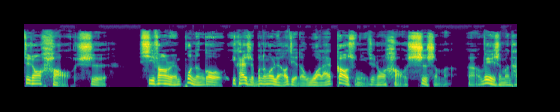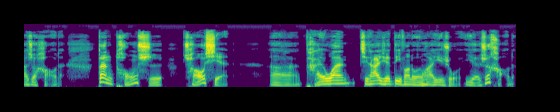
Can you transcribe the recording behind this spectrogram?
这种好是西方人不能够一开始不能够了解的。我来告诉你，这种好是什么啊？为什么它是好的？但同时，朝鲜、呃，台湾其他一些地方的文化艺术也是好的。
